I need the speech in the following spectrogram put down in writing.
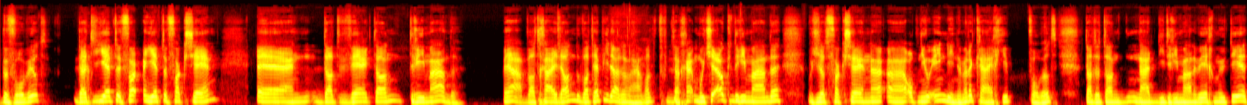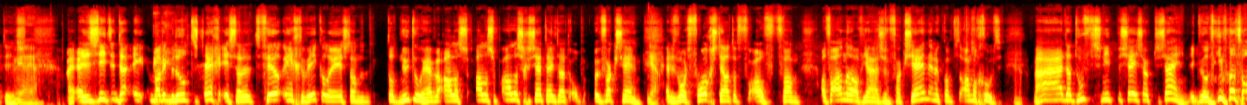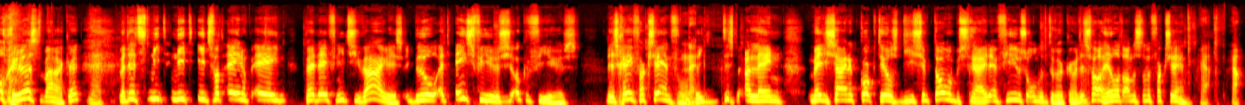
Bijvoorbeeld, dat je, hebt een je hebt een vaccin en dat werkt dan drie maanden. Ja, wat ga je dan doen? Wat heb je daar dan aan? Want dan ga, moet je elke drie maanden moet je dat vaccin eh, eh, opnieuw indienen. Maar dan krijg je bijvoorbeeld dat het dan na die drie maanden weer gemuteerd is. Ja, ja. Maar het is niet, dat, wat ik bedoel te zeggen is dat het veel ingewikkelder is dan tot nu toe. Hebben we alles, alles op alles gezet hele tijd op een vaccin. Ja. En het wordt voorgesteld of, of van over anderhalf jaar is een vaccin en dan komt het allemaal goed. Maar dat hoeft dus niet per se zo te zijn. Ik wil niemand ongerust maken. Nee. Maar dit is niet, niet iets wat één op één per definitie waar is. Ik bedoel, het AIDS-virus is ook een virus. Er is geen vaccin voor. Nee. Het is alleen medicijnen, cocktails die symptomen bestrijden en virussen onderdrukken. Maar dat is wel heel wat anders dan een vaccin. Ja, ja.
